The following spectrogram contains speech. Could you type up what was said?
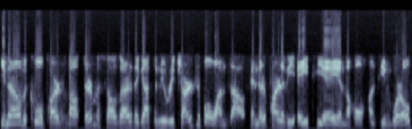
you know the cool part about Thermacells are they got the new rechargeable ones out, and they're part of the ATA and the whole hunting world.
